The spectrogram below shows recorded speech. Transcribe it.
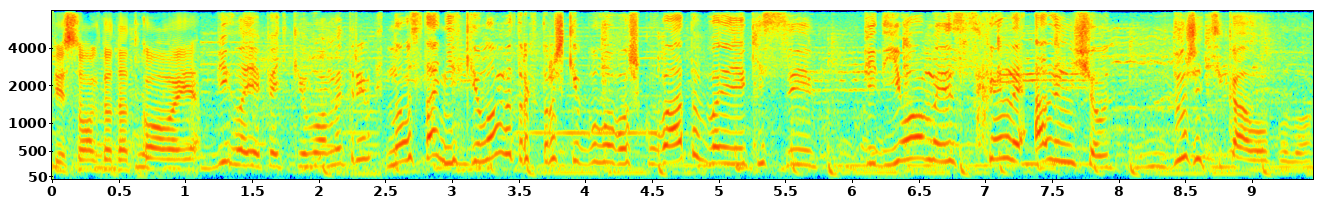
пісок додатковий. Бігла я 5 кілометрів. На останніх кілометрах трошки було важкувато, бо якісь підйоми, схили, але нічого, дуже цікаво було.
